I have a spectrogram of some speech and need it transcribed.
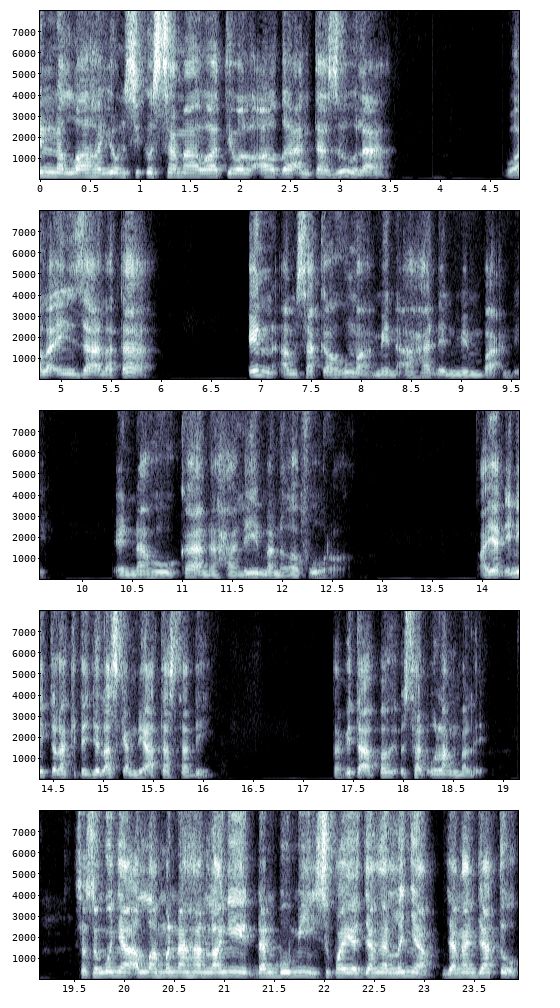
"Inna Allah yumsiku as-samawati wal arda an tazula wa la in zalata in amsakahuma min ahadin min ba'di innahu kana haliman ghafura." Ayat ini telah kita jelaskan di atas tadi. Tapi tak apa, Ustaz ulang balik. Sesungguhnya Allah menahan langit dan bumi supaya jangan lenyap, jangan jatuh.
